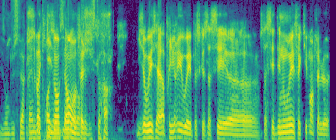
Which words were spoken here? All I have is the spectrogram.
ils ont dû se faire quand même pas trois ont non, en fait, l'histoire. Ils, oui, a priori, oui, parce que ça s'est euh, ça s'est dénoué effectivement. Enfin, le,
